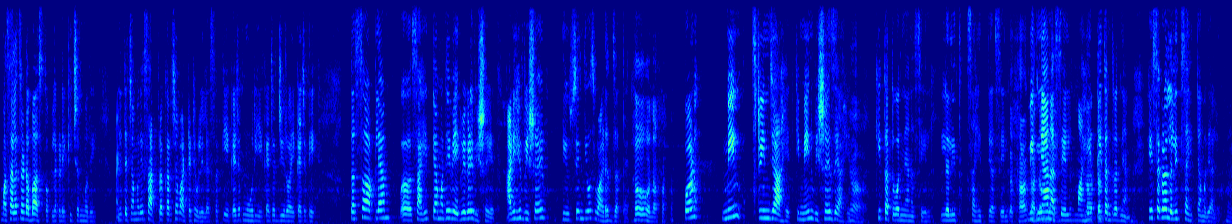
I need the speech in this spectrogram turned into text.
मसाल्याचा डबा असतो आपल्याकडे किचनमध्ये आणि त्याच्यामध्ये सात प्रकारच्या वाट्या ठेवलेल्या असतात की एका याच्यात मोहरी एका याच्यात जिरं एका याच्यात एक. तसं आपल्या साहित्यामध्ये वेगवेगळे विषय आहेत आणि हे विषय दिवसेंदिवस वाढत जात आहेत. हो हो ना. पण मेन स्ट्रीम ज्या आहेत की मेन विषय जे आहेत. की तत्वज्ञान असेल ललित साहित्य असेल विज्ञान. असेल माहिती. तंत्रज्ञान हे सगळं ललित साहित्यामध्ये आलं.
